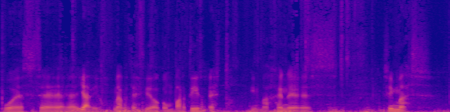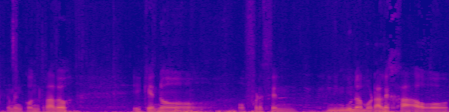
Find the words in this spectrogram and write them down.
pues eh, ya digo, me ha apetecido compartir esto, imágenes sin más, que me he encontrado y que no ofrecen ninguna moraleja o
